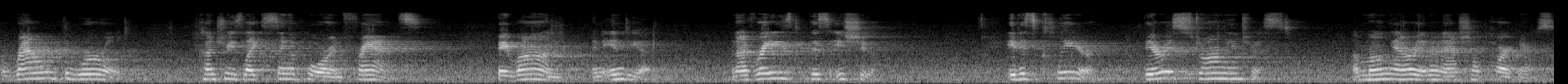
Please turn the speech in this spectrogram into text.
around the world, countries like Singapore and France, Bahrain and India, and I've raised this issue. It is clear there is strong interest among our international partners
